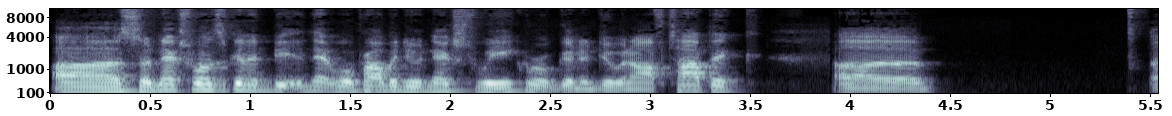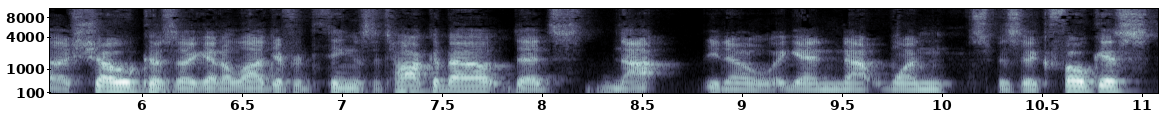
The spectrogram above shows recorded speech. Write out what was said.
Uh, so next one's going to be that we'll probably do it next week. We're going to do an off-topic uh, uh, show because I got a lot of different things to talk about. That's not you know again not one specific focus.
